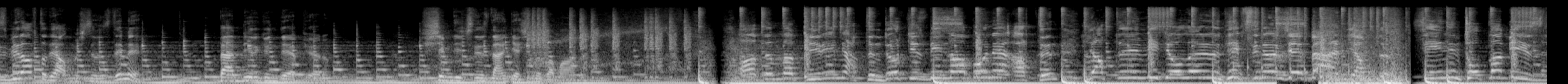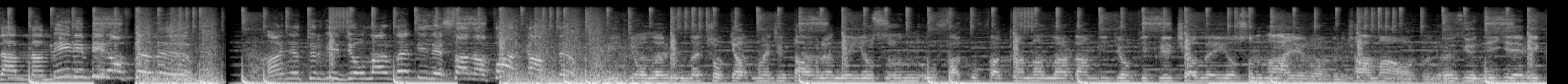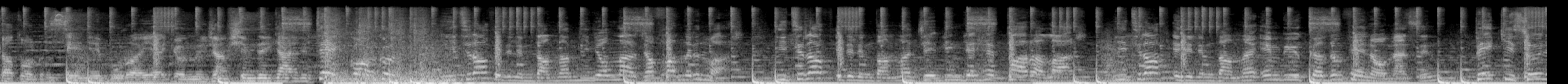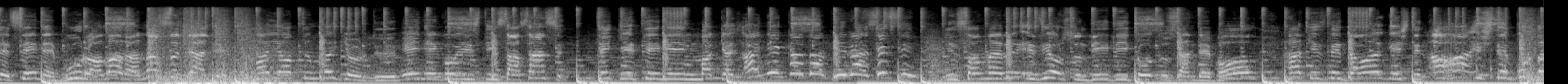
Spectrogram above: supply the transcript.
Siz bir haftada yapmıştınız değil mi? Ben bir günde yapıyorum. Şimdi içinizden geçme zamanı. Adımla prim yaptın 400 bin abone arttın Yaptığın videoların hepsini önce ben yaptım Senin toplam izlenmen benim bir haftalığım Aynı tür videolarda bile sana fark attım Videolarında çok yapmacık davranıyorsun. Ufak ufak kanallardan video fikri çalıyorsun. Hayır Orkun çalma Orkun. Özgün bir kat Orkun. Seni buraya gömeceğim. Şimdi geldi Tek korkun İtiraf edelim Danla milyonlarca fanların var. İtiraf edelim Danla cebinde hep paralar. İtiraf edelim Danla en büyük kadın fenomensin. Peki söylesene buralara nasıl geldin? Hayatımda gördüğüm en egoist insan sensin. Tek yeteneğin makyaj. Ay ne kadar prensessin. İnsanları eziyorsun dedikodu sende bol. Herkesle dalga geçtin. Aha işte bu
